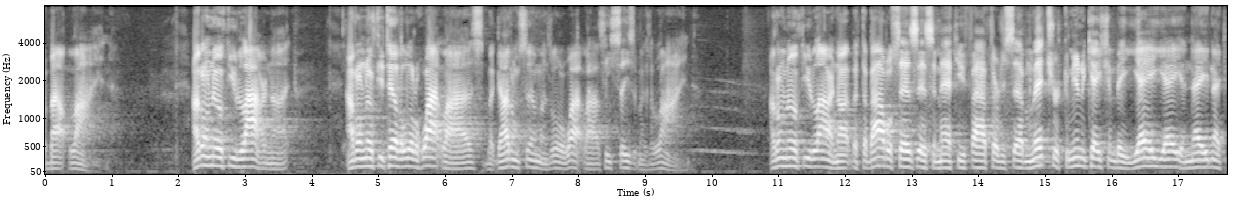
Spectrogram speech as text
about lying. I don't know if you lie or not. I don't know if you tell the little white lies, but God don't see them as little white lies. He sees them as a lying. I don't know if you lie or not, but the Bible says this in Matthew 5 37. Let your communication be yea, yea, and nay, nay.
